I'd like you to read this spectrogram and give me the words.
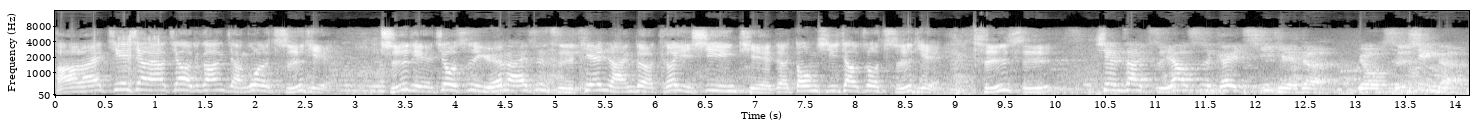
好，来，接下来要教就刚刚讲过的磁铁。磁铁就是原来是指天然的可以吸引铁的东西，叫做磁铁、磁石。现在只要是可以吸铁的、有磁性的，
